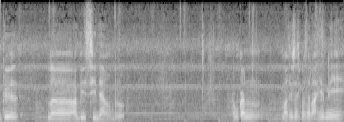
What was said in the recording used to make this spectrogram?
itu lah sidang bro. Aku kan mahasiswa semester akhir nih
